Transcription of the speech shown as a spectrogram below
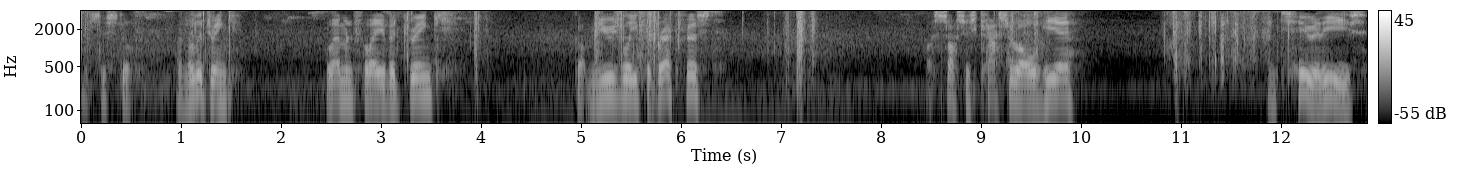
What's this stuff? Another drink. Lemon flavoured drink. Got muesli for breakfast a sausage casserole here and two of these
